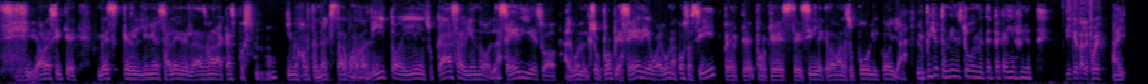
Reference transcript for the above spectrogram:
sí, ahora así que ves que el niño es alegre le das maracas, pues ¿no? y mejor tendría que estar guardadito ahí en su casa viendo las series o alguna, su propia serie o alguna cosa así, porque, porque este sí le quedó mal a su público, ya. Lupillo también estuvo en Metepec ayer, fíjate. ¿Y qué tal le fue? Ay,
